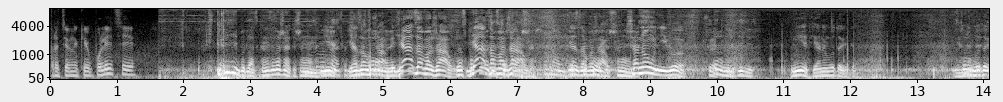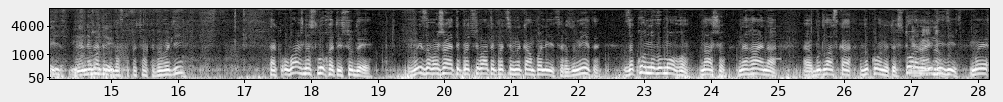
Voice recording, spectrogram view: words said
працівників поліції. Відійдіть, будь ласка, не заважайте, шановні. Ні, я заважав. Я заважав. Я заважав. Я заважав. Шановні. Шановні, ви. Відійдіть. Ні, я не йти. Я не. Не Я не заважайте, будь ласка, працювати. Ви водій? Так, уважно слухайте сюди. Ви заважаєте працювати працівникам поліції, розумієте? Законну вимогу нашу негайно, е, будь ласка, виконуйте. В сторону Негайно? відійдіть. Ми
